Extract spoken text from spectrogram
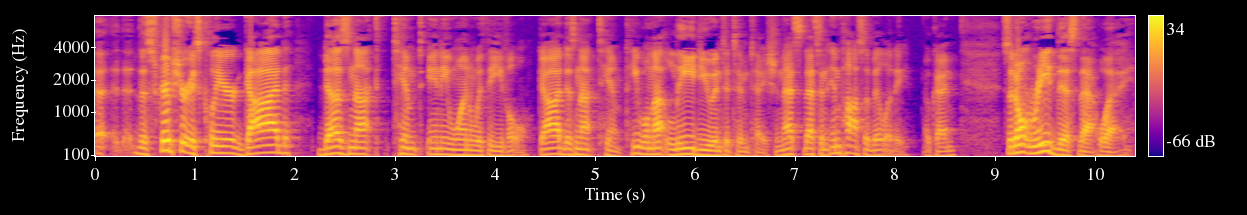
uh, the scripture is clear. God does not tempt anyone with evil. God does not tempt. He will not lead you into temptation. That's, that's an impossibility. Okay. So don't read this that way.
